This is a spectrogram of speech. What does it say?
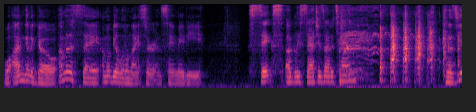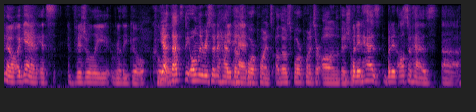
Well, I'm gonna go. I'm gonna say I'm gonna be a little nicer and say maybe six ugly statues out of ten. Because you know, again, it's visually really cool. Cool. Yeah, that's the only reason it has It those had- four points. All those four points are all in the visual. But it has. But it also has. uh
